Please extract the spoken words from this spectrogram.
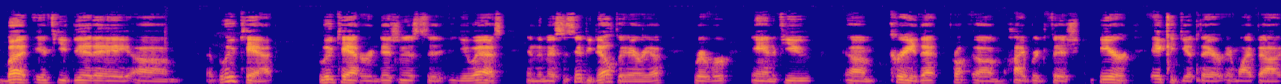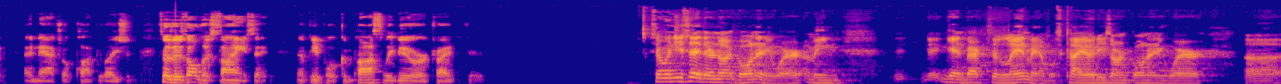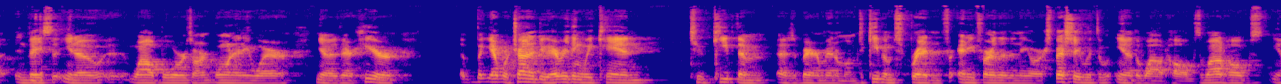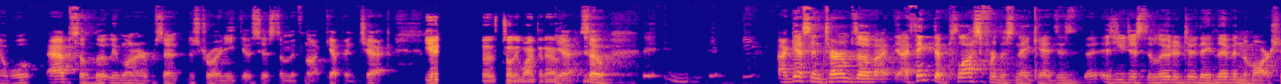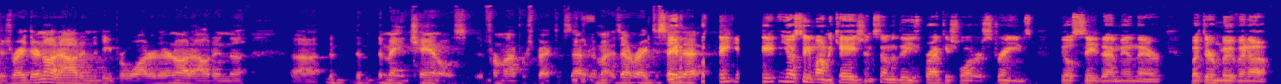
But if you did a, um, a blue cat, blue cat are indigenous to the U.S. in the Mississippi Delta area river, and if you um, created that um, hybrid fish here, it could get there and wipe out a natural population. So there's all the science that, that people can possibly do or try to do. So when you say they're not going anywhere, I mean, again, back to the land mammals, coyotes aren't going anywhere. Uh, invasive, you know, wild boars aren't going anywhere. You know, they're here, but yet we're trying to do everything we can to keep them as a bare minimum, to keep them spreading for any further than they are, especially with the, you know, the wild hogs. The wild hogs, you know, will absolutely 100% destroy an ecosystem if not kept in check. Yeah, totally wipe it out. Yeah. So I guess in terms of, I, I think the plus for the snakeheads is, as you just alluded to, they live in the marshes, right? They're not out in the deeper water. They're not out in the, uh, the, the, the main channels from my perspective. Is that, am I, is that right to say that? You'll see them on occasion. Some of these brackish water streams, you'll see them in there, but they're moving up.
